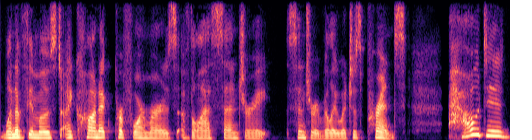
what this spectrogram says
one of the most iconic performers of the last century, century really, which is Prince. How did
